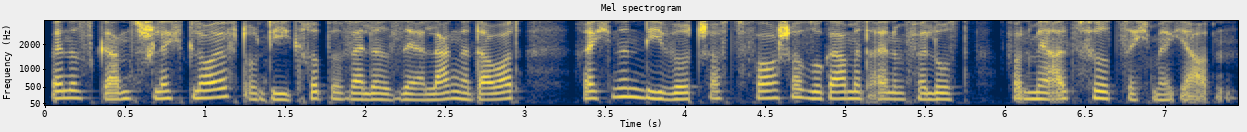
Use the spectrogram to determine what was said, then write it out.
Wenn es ganz schlecht läuft und die Grippewelle sehr lange dauert, rechnen die Wirtschaftsforscher sogar mit einem Verlust von mehr als 40 Milliarden.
